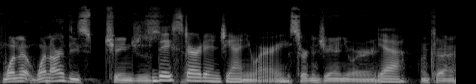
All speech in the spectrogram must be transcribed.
When when are these changes? they start in January. They start in January. Yeah. Okay.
